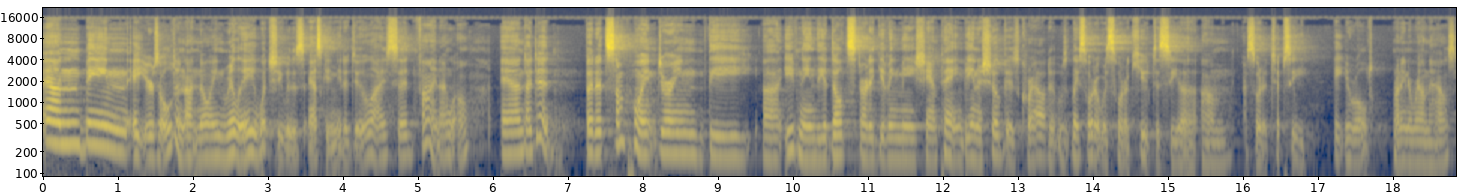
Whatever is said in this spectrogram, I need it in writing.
And being eight years old and not knowing really what she was asking me to do, I said, fine, I will. And I did. But at some point during the uh, evening, the adults started giving me champagne. Being a showbiz crowd, it was, they sort of was sort of cute to see a, um, a sort of tipsy eight-year-old running around the house.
